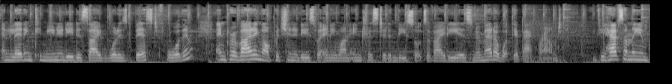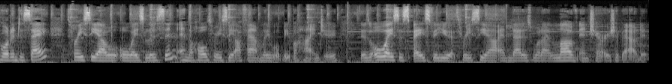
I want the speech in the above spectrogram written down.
and letting community decide what is best for them and providing opportunities for anyone interested in these sorts of ideas, no matter what their background. If you have something important to say, 3CR will always listen and the whole 3CR family will be behind you. There's always a space for you at 3CR, and that is what I love and cherish about it.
